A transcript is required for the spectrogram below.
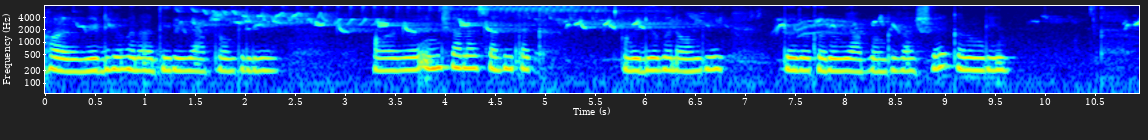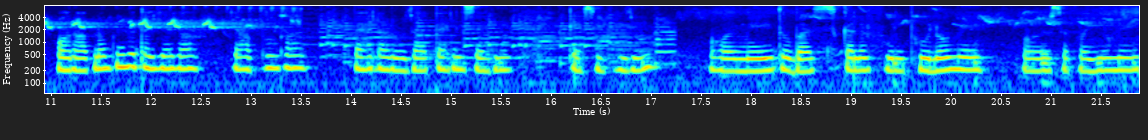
और वीडियो बनाती रही आप लोगों के लिए। और इन सही तक वीडियो बनाऊँगी जो जो करूँगी, आप लोगों के साथ शेयर करूँगी। और आप लोग भी बताइएगा कि आप लोगों का पहला रोज़ा, पहली सहरी कैसी गुजरी? और मेरी तो बस कलरफुल फूलों में और सफाइयों में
